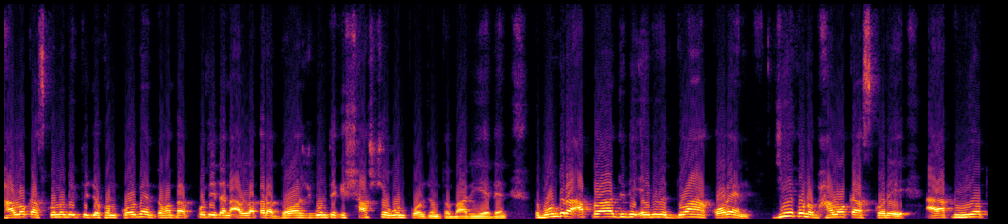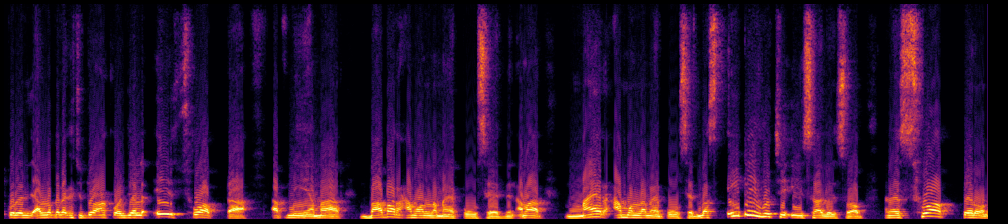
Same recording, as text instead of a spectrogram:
ভালো কাজ কোনো ব্যক্তি যখন করবেন, তখন তার প্রতিদান আল্লাহ তারা দশ গুণ থেকে সাতশো গুণ পর্যন্ত বাড়িয়ে দেন। তো বন্ধুরা, আপনারা যদি এইভাবে দোয়া করেন যে কোনো ভালো কাজ করে আর আপনি নিয়ত করেন আল্লাহ তালার কাছে দোয়া করেন যে এই সোয়াবটা আপনি আমার বাবার আমল নামায় পৌঁছে দেন, আমার মায়ের আমল নামায় পৌঁছে দেন। বাস এইটাই হচ্ছে ইসালের সব মানে সোয়াব প্রেরণ।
